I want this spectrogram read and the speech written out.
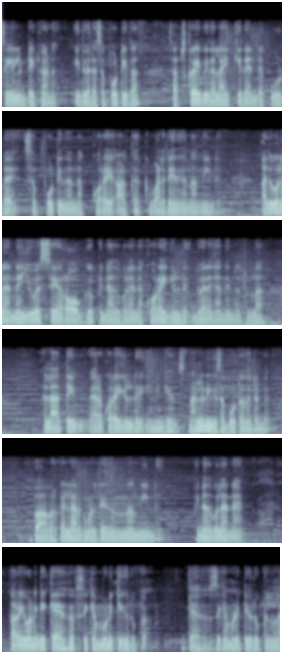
സെയിൽ ഇട്ടേക്കാണ്. ഇതുവരെ സപ്പോർട്ട് ചെയ്ത സബ്സ്ക്രൈബ് ചെയ്ത ലൈക്ക് ചെയ്ത എന്റെ കൂടെ സപ്പോർട്ട് ചെയ്ത് തന്ന കുറേ ആൾക്കാർക്ക് വളരെയധികം നന്ദിയുണ്ട്. അതുപോലെ തന്നെ യു എസ് എ റോഗ് പിന്നെ അതുപോലെ തന്നെ കുറേ ഗിൽഡ് ഇതുവരെ ഞാൻ നിന്നിട്ടുള്ള അല്ലാത്തെയും വേറെ കുറേ ഗിൽഡ് എനിക്ക് നല്ല രീതിയിൽ സപ്പോർട്ട് തന്നിട്ടുണ്ട്. അപ്പോൾ അവർക്ക് എല്ലാവർക്കും വളരെയധികം നന്ദിയുണ്ട്. പിന്നെ അതുപോലെ തന്നെ പറയുവാണെങ്കിൽ K F F C community group K F F C community ഗ്രൂപ്പിലുള്ള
